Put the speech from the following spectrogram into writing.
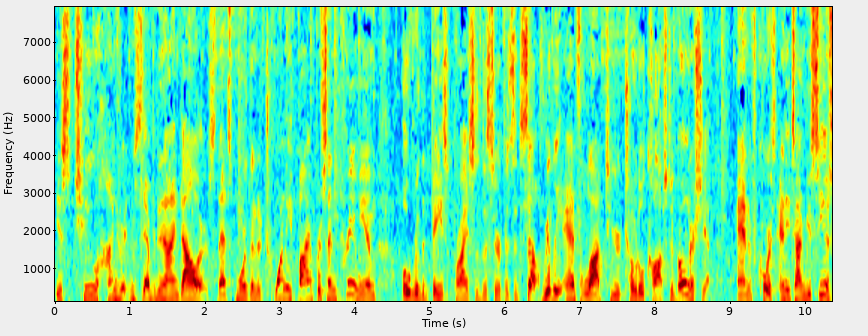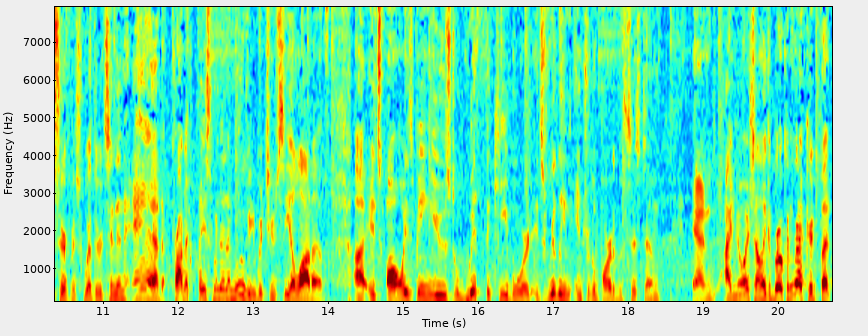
is $279. That's more than a 25% premium over the base price of the Surface itself. Really adds a lot to your total cost of ownership. And of course, anytime you see a Surface, whether it's in an ad, product placement in a movie, which you see a lot of, uh, it's always being used with the keyboard. It's really an integral part of the system. And I know I sound like a broken record, but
